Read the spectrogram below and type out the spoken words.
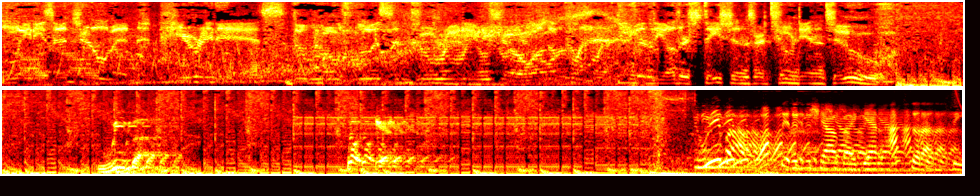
Ladies and gentlemen, here it is. The most listened to radio show on the planet. Even the other stations are tuned in too. Wiba Podcast Wiba, waktu Indonesia bagian asuransi.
